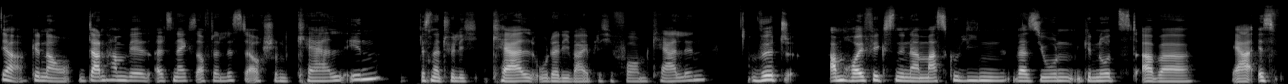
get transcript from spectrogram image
Ja, genau. Dann haben wir als nächstes auf der Liste auch schon Kerlin. Ist natürlich Kerl oder die weibliche Form Kerlin. Wird am häufigsten in der maskulinen Version genutzt, aber ja, ist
